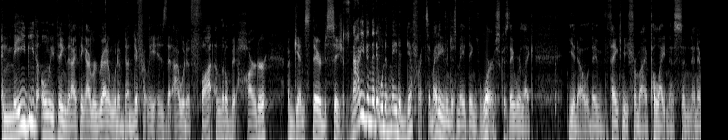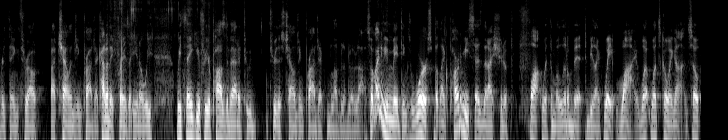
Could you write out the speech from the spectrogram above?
And maybe the only thing that I think I regret and would have done differently is that I would have fought a little bit harder against their decisions. Not even that it would have made a difference. It might have even just made things worse because they were like, you know, they've thanked me for my politeness and, and everything throughout a challenging project. How do they phrase it? You know, we, we thank you for your positive attitude through this challenging project, blah, blah, blah, blah. So it might have even made things worse, but like part of me says that I should have fought with them a little bit to be like, wait, why? What, what's going on? So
